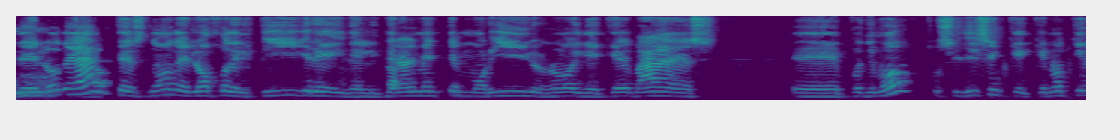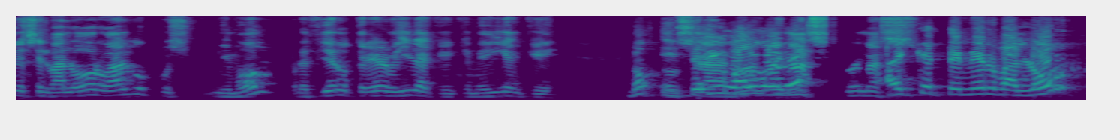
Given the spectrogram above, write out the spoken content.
De, lo de antes, ¿no? Del ojo del tigre y de literalmente morir, ¿no? Y de que vas. Eh, pues ni modo, pues si dicen que, no tienes el valor o algo, pues ni modo, prefiero tener vida que, que me digan que. No, y te digo algo, hay, más, hay, que tener valor,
